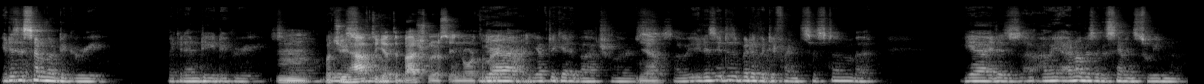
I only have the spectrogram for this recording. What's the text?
it is a similar degree, like an MD degree. So Mm, But you have to get the bachelor's in North yeah, America, right? you have to get a bachelor's. Yeah. So it is it is a bit of a different system, but yeah, it is. I mean, I don't know if it's like the same in Sweden.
